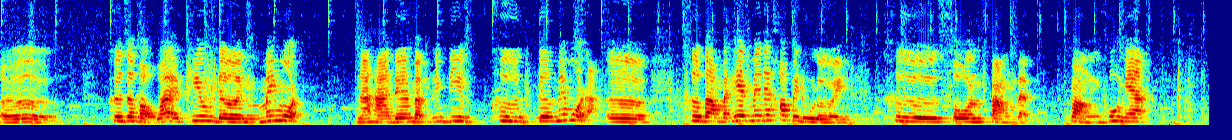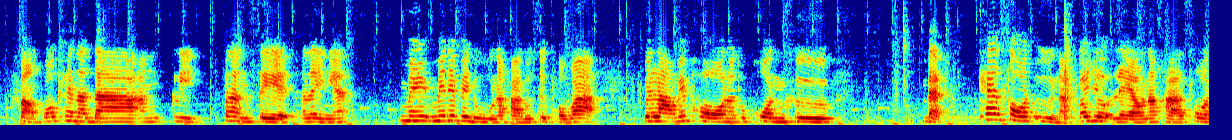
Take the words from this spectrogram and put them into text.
เออ คือจะบอกว่าไอ้พิวเดินไม่หมดนะคะ เดินแบบรีบๆ คือเดินไม่หมดอะ่ะ เออ คือบางประเทศไม่ได้เข้าไปดูเลย คือโซนฝั่งแบบฝั่งพวกเนี้ย ฝั่งพวกแคนาดา อังกฤษ ฝรั่งเศสอะไรอย่างเงี้ย ไม่ไม่ได้ไปดูนะคะ รู้สึกเพราะว่าเวลาไม่พอนะทุกคนคือแบบแค่โซนอื่นอะก็เยอะแล้วนะคะ โซน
